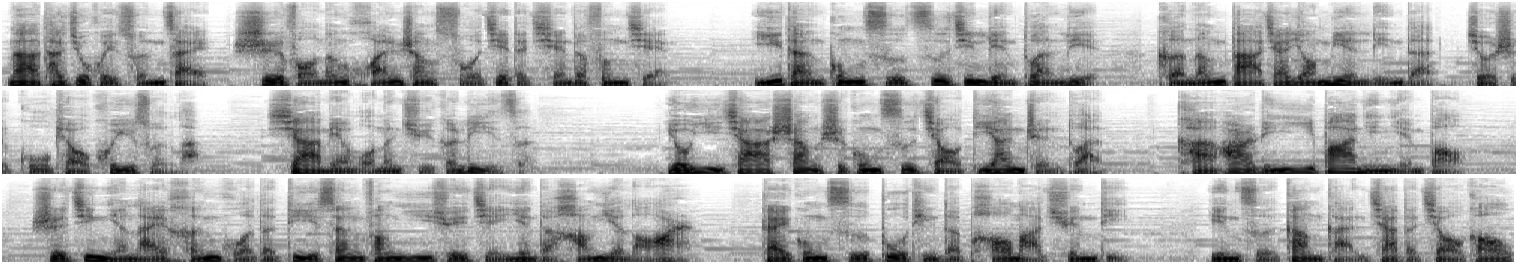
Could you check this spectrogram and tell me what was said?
那它就会存在是否能还上所借的钱的风险。一旦公司资金链断裂，可能大家要面临的就是股票亏损了。下面我们举个例子，有一家上市公司叫迪安诊断，看二零一八年年报，是近年来很火的第三方医学检验的行业老二。该公司不停地跑马圈地，因此杠杆加的较高，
